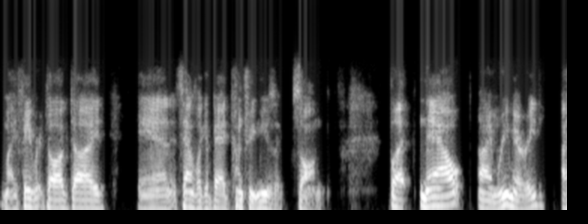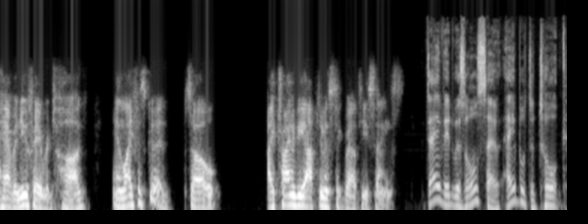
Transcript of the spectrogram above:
My favorite dog died and it sounds like a bad country music song. But now I'm remarried. I have a new favorite dog and life is good. So I try and be optimistic about these things. David was also able to talk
